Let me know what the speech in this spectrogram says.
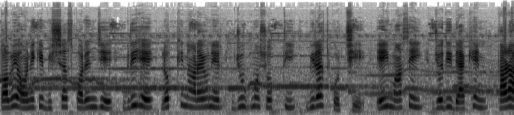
তবে অনেকে বিশ্বাস করেন যে গৃহে লক্ষ্মী নারায়ণের যুগ্ম শক্তি বিরাজ করছে। এই মাসেই যদি দেখেন তারা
